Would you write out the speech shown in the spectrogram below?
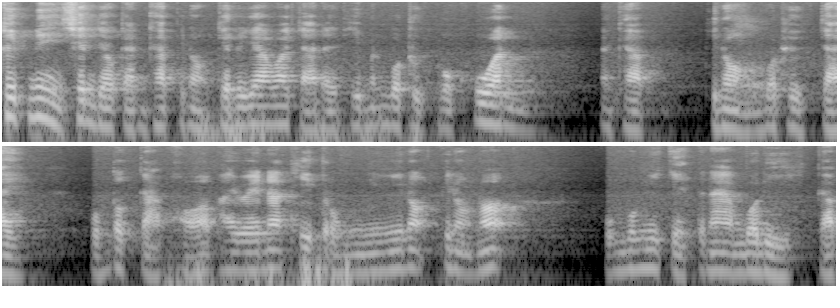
คลิปนี้เช่นเดียวกันครับพี่น้องกิริยาวาจาใดที่มันบถูกบกควรนะครับ พี่น้องบ่ถือใจ ผมต้องกราบขออภัยไว้หน้าที่ตรงนี้เนาะพี่น้องเนาะผมบ่มีเจตนาบ่ดีกับ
